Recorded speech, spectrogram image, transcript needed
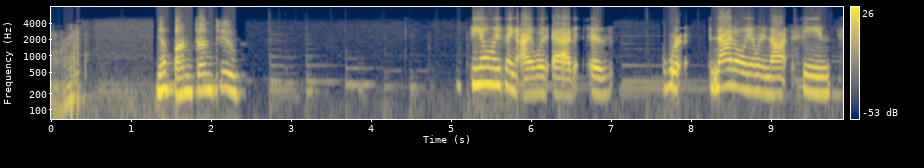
All right. yep, I'm done too. The only thing I would add is we're not only are we not seeing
